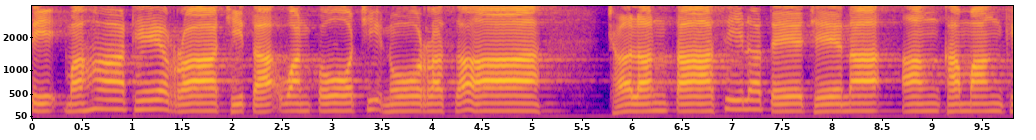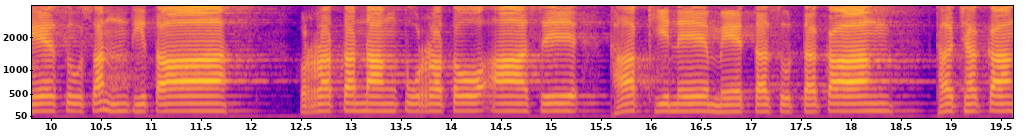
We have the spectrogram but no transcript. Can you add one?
ติมหาเทราชิตะวันโตชิโนรสาชลันตาสิลเตเชนะอังคมังเคสุสันทิตา รัตนังปุรโตอาสิทักขิเนเมตสุตตะกัง ทัชกัง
